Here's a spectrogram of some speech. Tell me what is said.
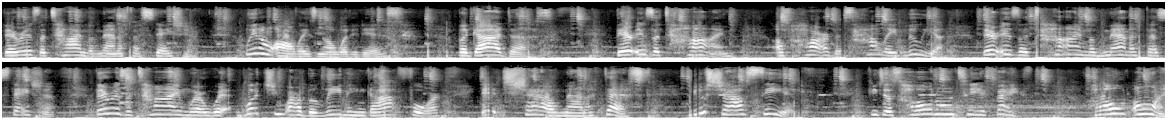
There is a time of manifestation. We don't always know what it is, but God does. There is a time of harvest. Hallelujah. There is a time of manifestation. There is a time where what you are believing God for, it shall manifest. You shall see it. If you just hold on to your faith, hold on.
